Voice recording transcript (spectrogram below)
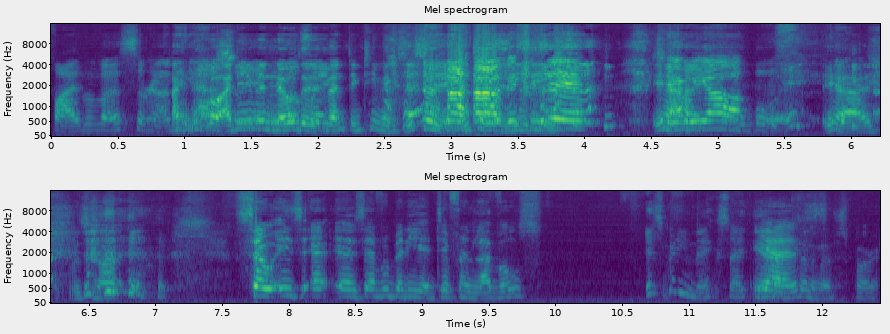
five of us around. I know. I didn't even know the like- eventing team existed until the This is it. Yeah. Here we are. Oh boy. Yeah, it was not. So, is is everybody at different levels? It's pretty mixed, I think. Yeah, Yes. for the most part.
